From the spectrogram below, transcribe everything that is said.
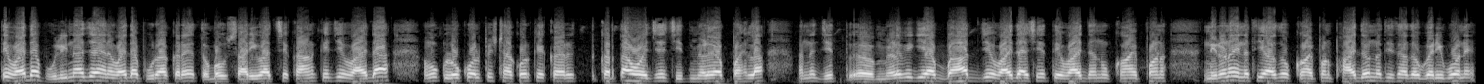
તે વાયદા ભૂલી ના જાય અને વાયદા પૂરા કરે, તો બહુ સારી વાત છે. કારણ કે જે વાયદા અમુક લોકો અલ્પેશ ઠાકોર કે કર- કરતા હોય છે, જીત મેળવ્યા પહેલા અને જીત મેળવી ગયા બાદ જે વાયદા છે, તે વાયદાનું કાંઈ પણ નિર્ણય નથી આવતો, કાંઈ પણ ફાયદો નથી થતો ગરીબોને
